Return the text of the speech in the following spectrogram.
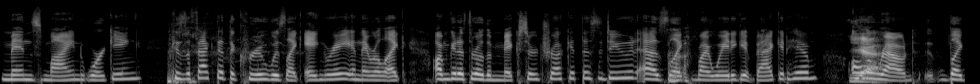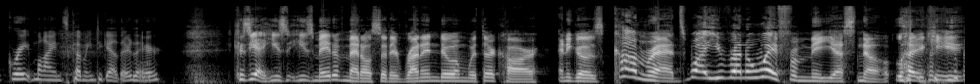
men's mind working because the fact that the crew was like angry and they were like, "I'm gonna throw the mixer truck at this dude as like my way to get back at him." All Yeah. around, like great minds coming together there. Because yeah, he's he's made of metal, so they run into him with their car, and he goes, "Comrades, why you run away from me? Yes, no." Like he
